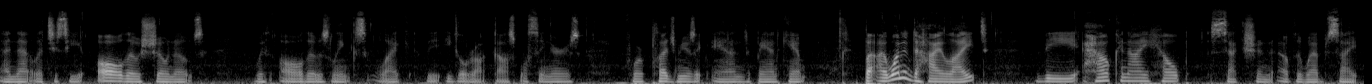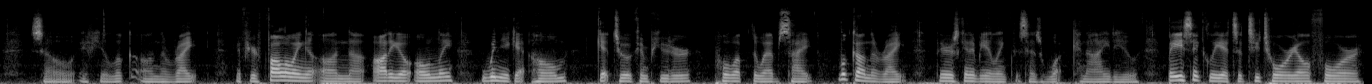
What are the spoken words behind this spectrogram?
and that lets you see all those show notes with all those links, like the Eagle Rock Gospel Singers for Pledge Music and Bandcamp. But I wanted to highlight the How Can I Help section of the website. So if you look on the right, If you're following on uh, audio only, when you get home, get to a computer, pull up the website, look on the right. There's going to be a link that says, What can I do? Basically, it's a tutorial for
